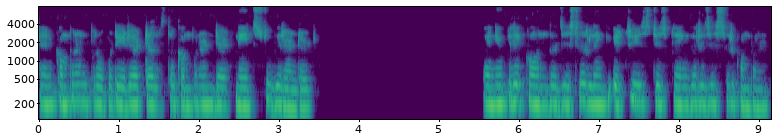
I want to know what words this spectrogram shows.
and component property that tells the component that needs to be rendered. When you click on the register link, it is displaying the register component.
